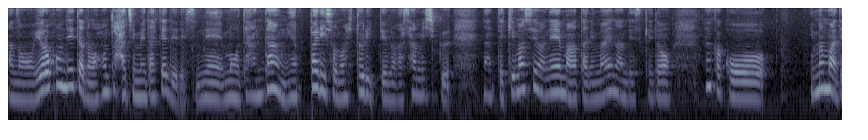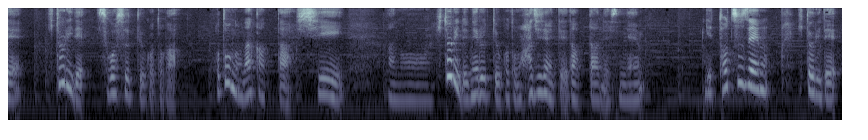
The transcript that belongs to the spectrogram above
あの喜んでいたのは本当初めだけでですねもうだんだんやっぱりその一人っていうのが寂しくなってきますよね。まあ当たり前なんですけどなんかこう今まで一人で過ごすっていうことがほとんどなかったしあの一人で寝るっていうことも初めてだったんですね。で突然一人で、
